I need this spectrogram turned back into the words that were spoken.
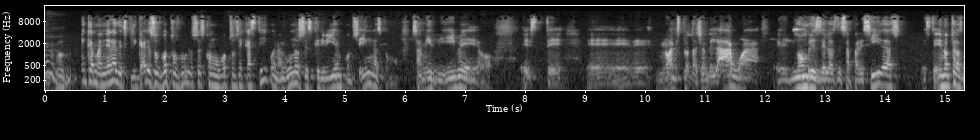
Bueno, pues, la única manera de explicar esos votos nulos es como votos de castigo. En algunos se escribían consignas como Samir vive o este, eh, no a la explotación del agua, eh, nombres de las desaparecidas. Este, en otras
